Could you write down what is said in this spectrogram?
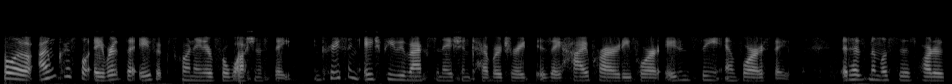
Hello, I'm Chrystal Averette, the AFIX coordinator for Washington State. Increasing HPV vaccination coverage rate is a high priority for our agency and for our state. It has been listed as part of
